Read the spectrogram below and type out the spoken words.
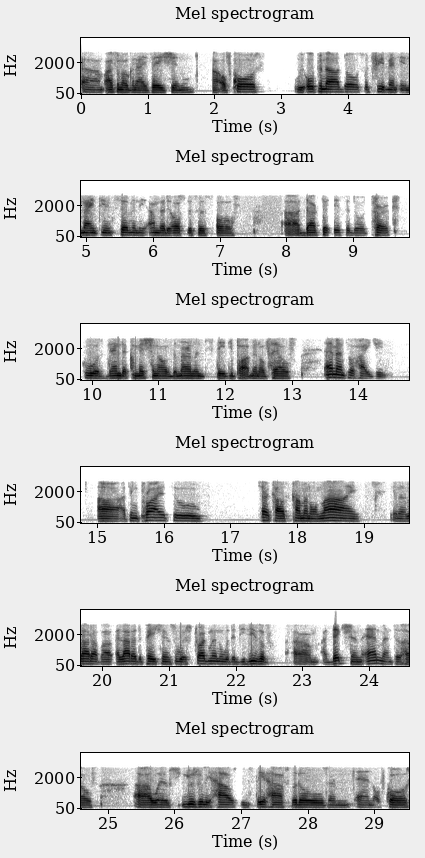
um, as an organization. Uh, of course, we opened our doors for treatment in 1970 under the auspices of uh, Dr. Isidore Tuerk, who was then the commissioner of the Maryland State Department of Health and Mental Hygiene. Uh, I think prior to Tuerk House coming online, you know, a lot of uh, a lot of the patients who were struggling with the disease of um, addiction and mental health uh, were usually housed in state hospitals and and of course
